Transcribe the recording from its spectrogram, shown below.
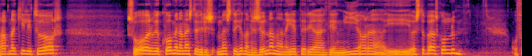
Rafnagíl í 2 ár Svo erum við komin að mestu, fyrir, mestu hérna fyrir sunnan þannig að ég byrja held ég nýjára í Östubæðaskólanum og þó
